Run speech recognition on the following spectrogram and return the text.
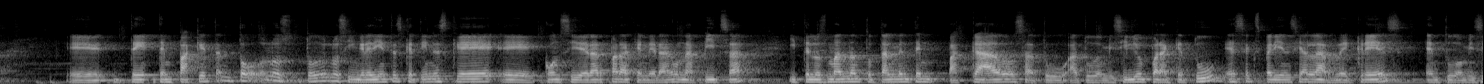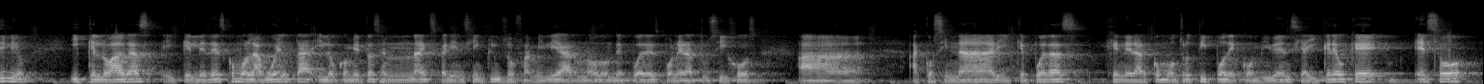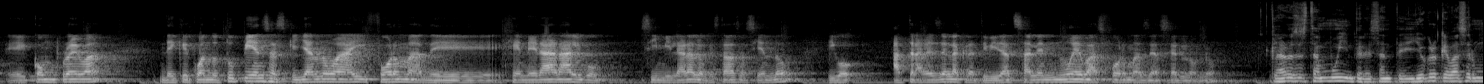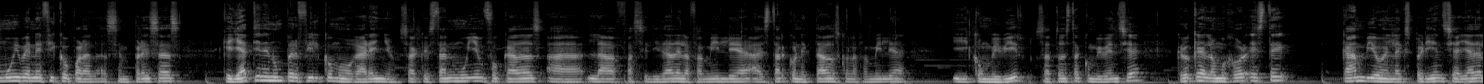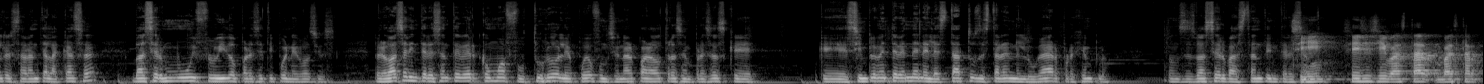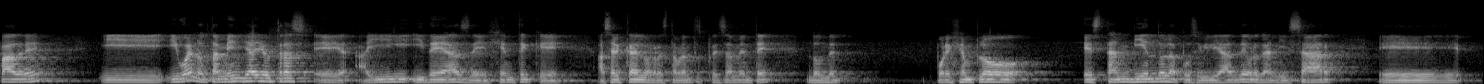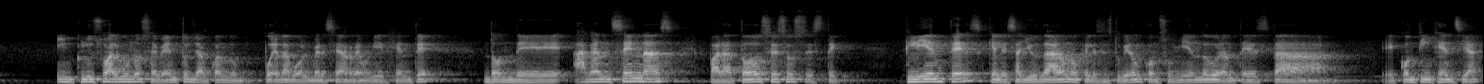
te, te, empaquetan todos los, todos los ingredientes que tienes que considerar para generar una pizza y te los mandan totalmente empacados a tu, a tu domicilio para que tú esa experiencia la recrees en tu domicilio y que lo hagas y que le des como la vuelta y lo conviertas en una experiencia incluso familiar, ¿no? Donde puedes poner a tus hijos a, a cocinar y que puedas generar como otro tipo de convivencia. Y creo que eso eh, comprueba de que cuando tú piensas que ya no hay forma de generar algo similar a lo que estabas haciendo, digo, a través de la creatividad salen nuevas formas de hacerlo, ¿no? Claro, eso está muy interesante y yo creo que va a ser muy benéfico para las empresas que ya tienen un perfil como hogareño, o sea, que están muy enfocadas a la facilidad de la familia, a estar conectados con la familia y convivir, o sea, toda esta convivencia. Creo que a lo mejor este cambio en la experiencia ya del restaurante a la casa va a ser muy fluido para ese tipo de negocios. Pero va a ser interesante ver cómo a futuro le puede funcionar para otras empresas que, que simplemente venden el estatus de estar en el lugar, por ejemplo. Entonces va a ser bastante interesante. Sí, sí, sí, sí, va a estar, va a estar padre. Y, y bueno, también ya hay otras, eh, hay ideas de gente que acerca de los restaurantes precisamente, donde, por ejemplo, están viendo la posibilidad de organizar eh, incluso algunos eventos ya cuando pueda volverse a reunir gente, donde hagan cenas para todos esos este, clientes que les ayudaron o que les estuvieron consumiendo durante esta eh, contingencia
